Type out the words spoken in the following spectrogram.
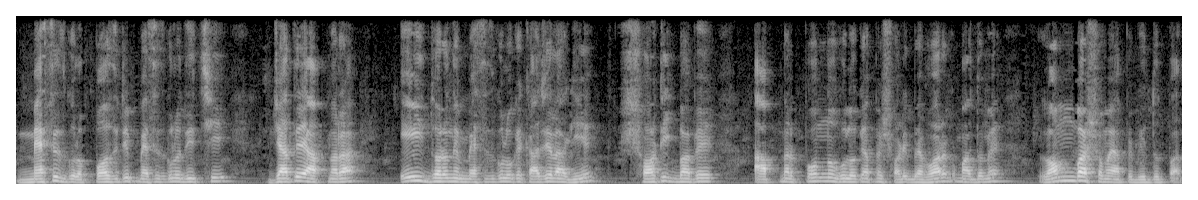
মেসেজগুলো পজিটিভ মেসেজগুলো দিচ্ছি, যাতে আপনারা এই ধরনের মেসেজগুলোকে কাজে লাগিয়ে সঠিকভাবে আপনার পণ্যগুলোকে আপনি সঠিক ব্যবহারের মাধ্যমে লম্বা সময় আপনি বিদ্যুৎ পান।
